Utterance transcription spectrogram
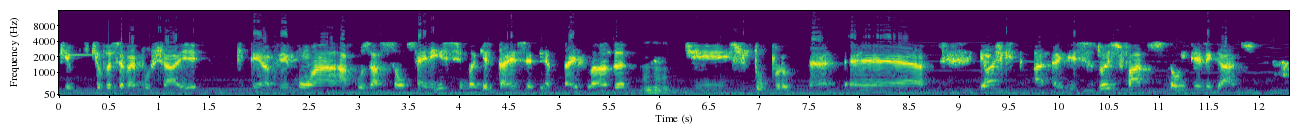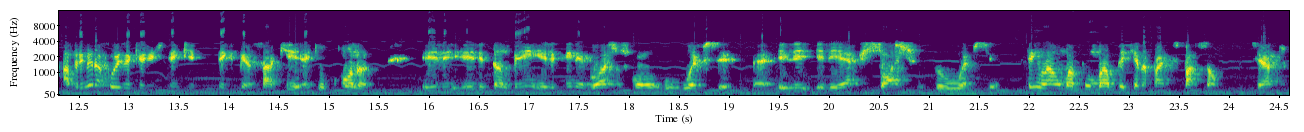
que, que você vai puxar aí, que tem a ver com a acusação seríssima que ele está recebendo na Irlanda uhum. de estupro. Né? É, eu acho que esses dois fatos estão interligados. A primeira coisa que a gente tem que, tem que pensar aqui é que o Conor ele, ele também ele tem negócios com o UFC. Né? Ele, ele é sócio do UFC. Tem lá uma, uma pequena participação, certo?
